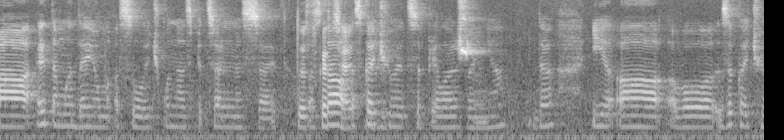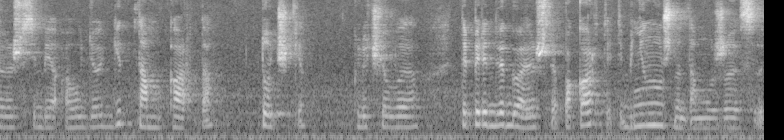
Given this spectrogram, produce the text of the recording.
А, Это мы даем ссылочку на специальный сайт. То есть Ска- скачать. Скачивается приложение, да, и а, в- закачиваешь себе аудиогид, там карта, точки ключевые. Ты передвигаешься по карте, тебе не нужно там уже, с-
